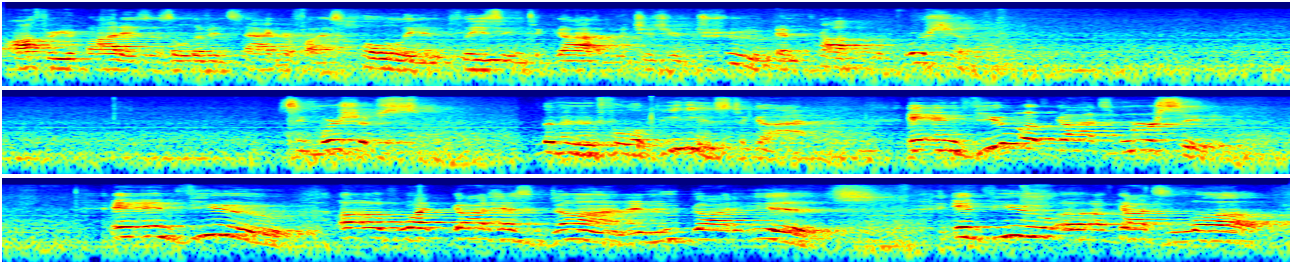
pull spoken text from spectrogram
to offer your bodies as a living sacrifice, holy and pleasing to God, which is your true and proper worship. See, worship's living in full obedience to God. In view of God's mercy, in view of what God has done and who God is, in view of God's love,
